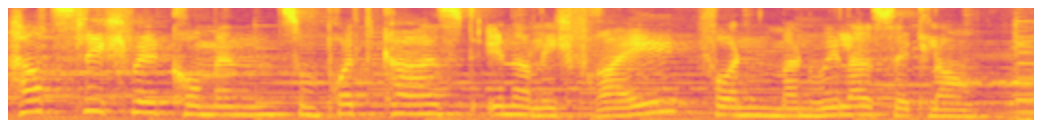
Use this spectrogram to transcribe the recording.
Herzlich willkommen zum Podcast Innerlich Frei von Manuela Seckler.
